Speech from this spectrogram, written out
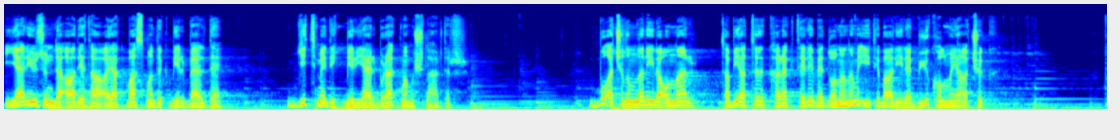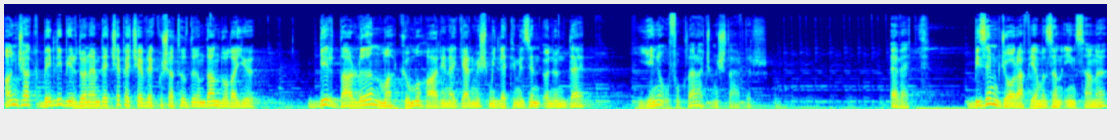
yeryüzünde adeta ayak basmadık bir belde, gitmedik bir yer bırakmamışlardır. Bu açılımlarıyla onlar tabiatı, karakteri ve donanımı itibariyle büyük olmaya açık. Ancak belli bir dönemde çepeçevre kuşatıldığından dolayı bir darlığın mahkumu haline gelmiş milletimizin önünde yeni ufuklar açmışlardır. Evet, bizim coğrafyamızın insanı,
